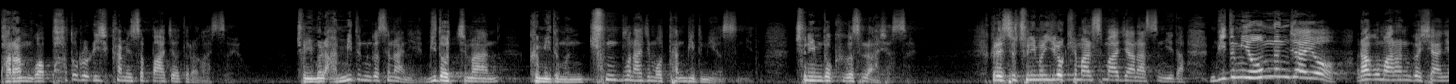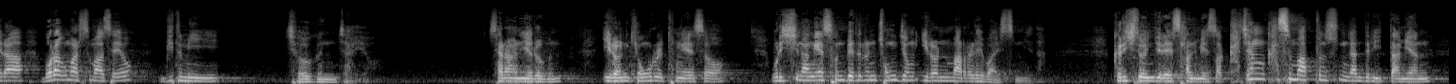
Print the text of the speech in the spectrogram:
바람과 파도를 의식하면서 빠져들어갔어요. 주님을 안 믿은 것은 아니에요. 믿었지만 그 믿음은 충분하지 못한 믿음이었습니다. 주님도 그것을 아셨어요. 그래서 주님은 이렇게 말씀하지 않았습니다. 믿음이 없는 자요. 라고 말하는 것이 아니라 뭐라고 말씀하세요? 믿음이 적은 자요. 사랑하는 여러분, 이런 경우를 통해서 우리 신앙의 선배들은 종종 이런 말을 해왔습니다. 그리스도인들의 삶에서 가장 가슴 아픈 순간들이 있다면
